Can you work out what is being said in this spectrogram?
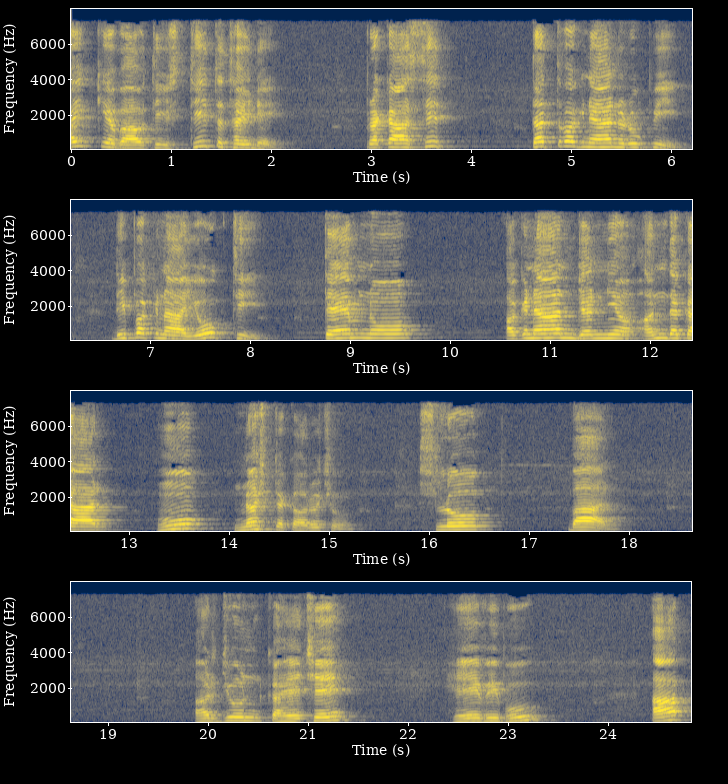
ઐક્ય ભાવથી સ્થિત થઈને પ્રકાશિત તત્વજ્ઞાન રૂપી દીપકના યોગથી તેમનો અજ્ઞાનજન્ય અંધકાર હું નષ્ટ કરું છું. શ્લોક બાર. અર્જુન કહે છે, હે વિભુ, આપ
